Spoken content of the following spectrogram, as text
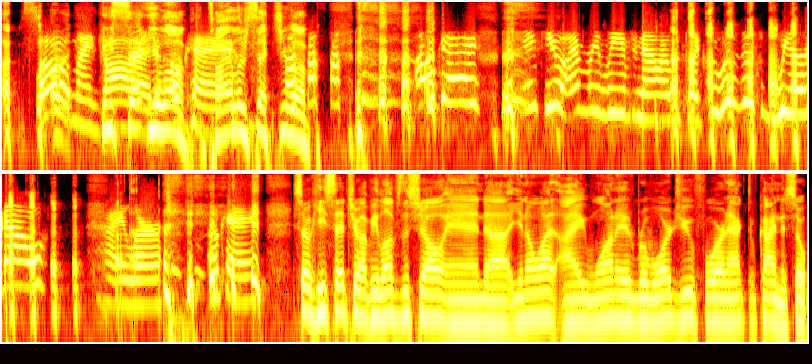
Mm. Oh, my god! He set you up. Okay. Tyler set you up. okay. Thank you. I'm relieved now. I was like, who is this weirdo? Tyler. Okay. so he set you up. He loves the show, and uh, you know what? I want to reward you for an act of kindness. So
